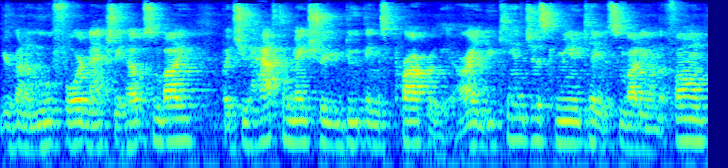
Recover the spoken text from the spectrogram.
you're gonna move forward and actually help somebody but you have to make sure you do things properly, all right? You can't just communicate with somebody on the phone.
